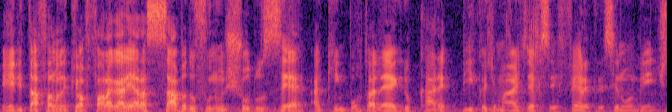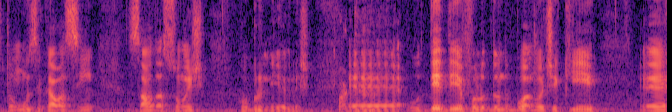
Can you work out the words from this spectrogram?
Ele tá falando aqui, ó. Fala galera, sábado fui num show do Zé aqui em Porto Alegre. O cara é pica demais. Deve ser fera crescer num ambiente tão musical assim. Saudações rubro-negras. É, o Dedê falou dando boa noite aqui. É,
